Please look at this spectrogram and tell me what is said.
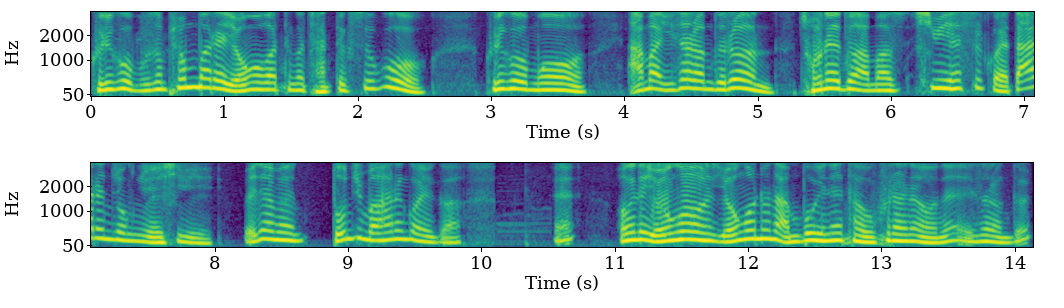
그리고 무슨 편말에 영어 같은 거 잔뜩 쓰고 그리고 뭐 아마 이 사람들은 전에도 아마 시위했을 거야. 다른 종류의 시위. 왜냐면 돈 주면 하는 거니까. 예? 어 근데 영어 영어는 안 보이네. 다 우크라이나어네. 이 사람들.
